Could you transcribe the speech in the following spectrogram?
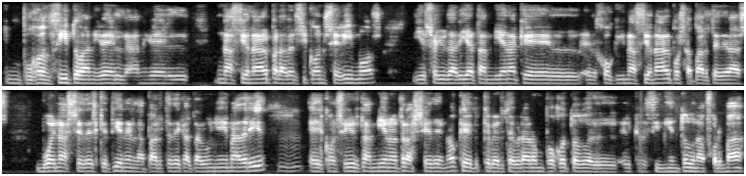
empujoncito a nivel, a nivel nacional para ver si conseguimos, y eso ayudaría también a que el, hockey nacional, pues aparte de las buenas sedes que tienen la parte de Cataluña y Madrid, conseguir también otra sede ¿no? que, vertebrar un poco todo el, crecimiento de una forma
